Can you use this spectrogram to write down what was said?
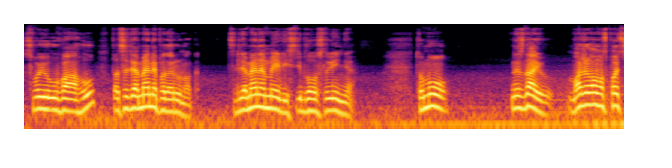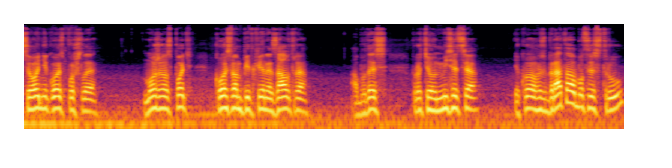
свою увагу, то це для мене подарунок. Це для мене милість і благословіння. Тому не знаю, може вам Господь сьогодні когось пошле, може Господь когось вам підкине завтра, або десь протягом місяця, якогось брата або сестру,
